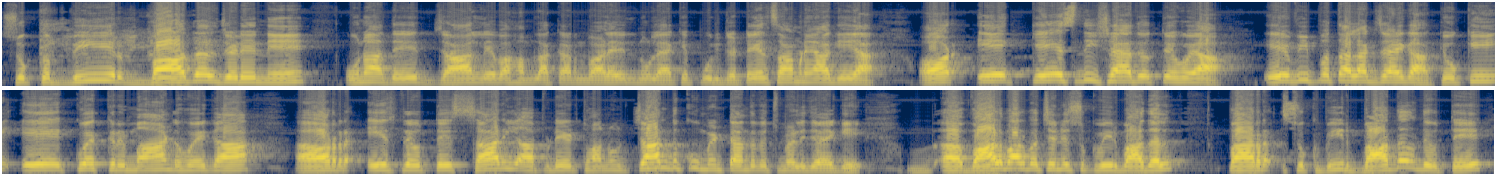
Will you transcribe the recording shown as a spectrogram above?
ਸੁਖਬੀਰ ਬਾਦਲ ਜਿਹੜੇ ਨੇ ਉਹਨਾਂ ਦੇ ਜਾਨਲੇਵਾ ਹਮਲਾ ਕਰਨ ਵਾਲੇ ਨੂੰ ਲੈ ਕੇ ਪੂਰੀ ਡਿਟੇਲ ਸਾਹਮਣੇ ਆ ਗਈ ਆ। ਔਰ ਇਹ ਕੇਸ ਦੀ ਸ਼ਾਇਦ ਉੱਤੇ ਹੋਇਆ ਇਹ ਵੀ ਪਤਾ ਲੱਗ ਜਾਏਗਾ ਕਿਉਂਕਿ ਇਹ ਕੁਇਕ ਰਿਮਾਂਡ ਹੋਏਗਾ। ਔਰ ਇਸ ਦੇ ਉੱਤੇ ਸਾਰੀ ਅਪਡੇਟ ਤੁਹਾਨੂੰ ਚੰਦ ਕੁ ਮਿੰਟਾਂ ਦੇ ਵਿੱਚ ਮਿਲ ਜਾਏਗੀ। ਵਾਲ-ਵਾਲ ਬੱਚੇ ਨੇ ਸੁਖਬੀਰ ਬਾਦਲ, ਪਰ ਸੁਖਬੀਰ ਬਾਦਲ ਦੇ ਉੱਤੇ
